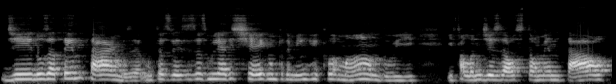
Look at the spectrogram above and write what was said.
de nos atentarmos. Muitas vezes as mulheres chegam para mim reclamando e, e falando de exaustão mental.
